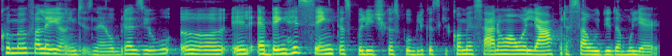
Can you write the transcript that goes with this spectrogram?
Como eu falei antes, né, o Brasil uh, ele é bem recente as políticas públicas que começaram a olhar para a saúde da mulher.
